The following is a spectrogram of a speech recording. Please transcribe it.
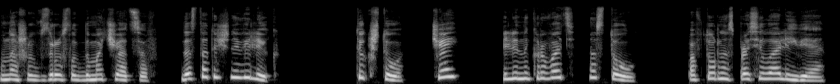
у наших взрослых домочадцев достаточно велик. «Так что, чай? Или накрывать на стол?» — повторно спросила Оливия.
